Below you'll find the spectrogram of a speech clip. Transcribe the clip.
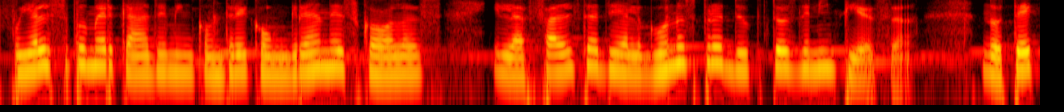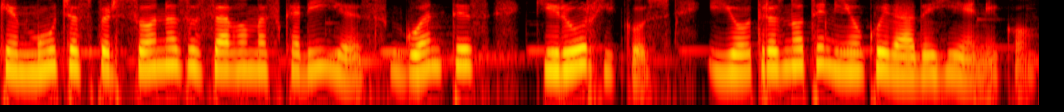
fui al supermercado y me encontré con grandes colas y la falta de algunos productos de limpieza. Noté que muchas personas usaban mascarillas, guantes quirúrgicos y otras no tenían cuidado higiénico.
